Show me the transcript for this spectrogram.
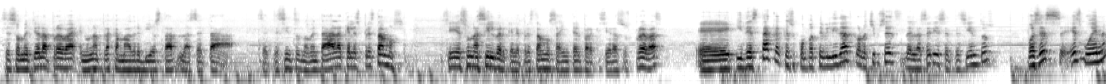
se sometió a la prueba en una placa madre Biostar, la Z790A, a la que les prestamos. Sí, es una Silver que le prestamos a Intel para que hiciera sus pruebas. Eh, y destaca que su compatibilidad con los chipsets de la serie 700 pues es, es buena,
